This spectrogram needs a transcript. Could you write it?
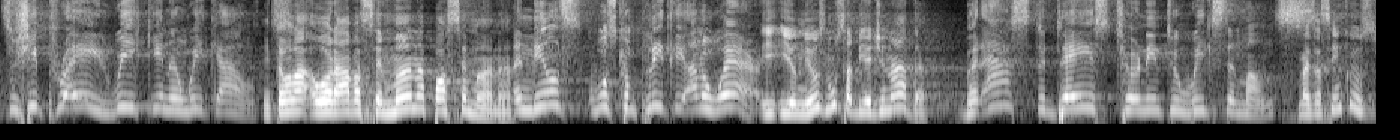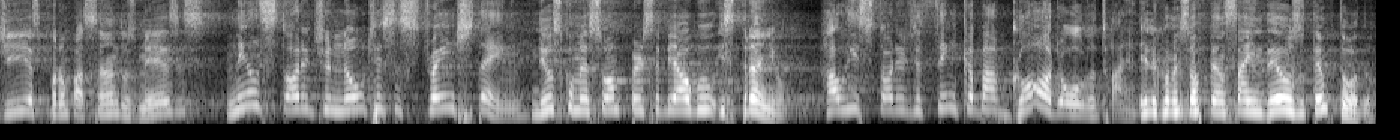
So she prayed week in and week out. Então ela orava semana após semana. And Nils was completely unaware. E, e o Nils não sabia de nada. But as the days turned into weeks and months, Mas assim que os dias foram passando, os meses, Nils started to notice a strange thing Nils começou a perceber algo estranho. how he started to think about God all the time. Ele começou a pensar em Deus o tempo todo.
